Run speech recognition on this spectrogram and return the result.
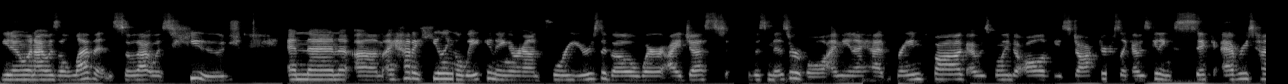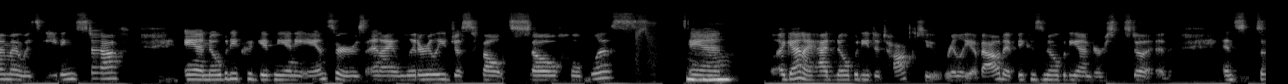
you know, when I was 11. So that was huge. And then um, I had a healing awakening around four years ago where I just was miserable. I mean, I had brain fog. I was going to all of these doctors. Like, I was getting sick every time I was eating stuff, and nobody could give me any answers. And I literally just felt so hopeless. Mm-hmm. And again, I had nobody to talk to really about it because nobody understood. And so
